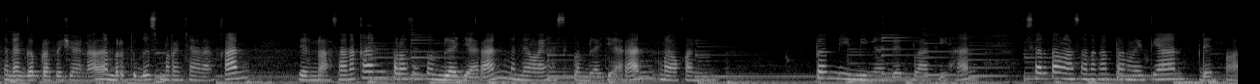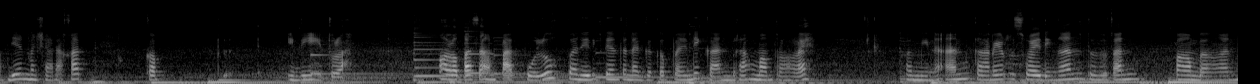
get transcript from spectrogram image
tenaga profesional yang bertugas merencanakan dan melaksanakan proses pembelajaran, menilai hasil pembelajaran, melakukan pembimbingan dan pelatihan serta melaksanakan penelitian dan pengabdian masyarakat ke intinya itulah. Kalau pasal 40 pendidik dan tenaga kependidikan berhak memperoleh pembinaan karir sesuai dengan tuntutan pengembangan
